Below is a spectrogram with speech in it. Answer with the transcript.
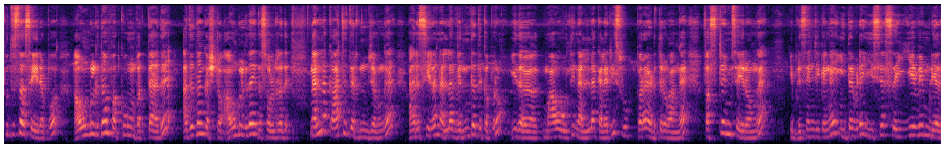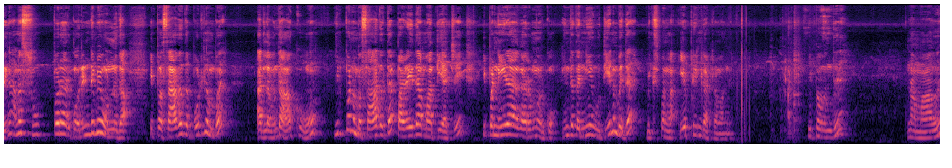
புதுசாக செய்கிறப்போ அவங்களுக்கு தான் பக்குவம் பத்தாது. அதுதான் கஷ்டம். அவங்களுக்கு தான் இதை சொல்கிறது நல்லா காய்ச்சி தெரிஞ்சவங்க அரிசிலாம் நல்லா வெந்ததுக்கப்புறம் இதை மாவை ஊற்றி நல்லா கிளறி சூப்பராக எடுத்துருவாங்க. ஃபஸ்ட் டைம் செய்கிறவங்க இப்படி செஞ்சுக்கோங்க. இதை விட ஈஸியாக செய்யவே முடியாதுங்க. ஆனால் சூப்பராக இருக்கும். ரெண்டுமே ஒன்று தான் இப்போ சாதத்தை போட்டு நம்ம அதில் வந்து ஆக்குவோம். இப்போ நம்ம சாதத்தை பழையதாக மாற்றியாச்சு இப்போ நீராகாரமும் இருக்கும். இந்த தண்ணியை ஊற்றியே நம்ம இதை மிக்ஸ் பண்ணலாம். எப்படின்னு காட்டுறவாங்க இப்போ வந்து நான் மாவு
